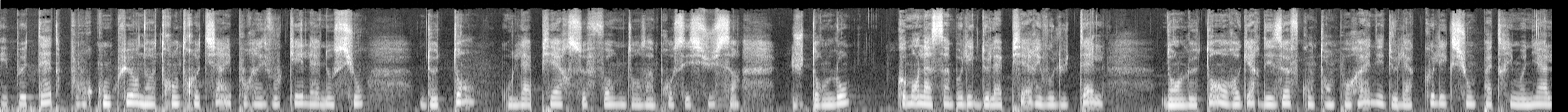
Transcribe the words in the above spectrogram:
Et peut-être pour conclure notre entretien et pour évoquer la notion de temps où la pierre se forme dans un processus hein, du temps long, comment la symbolique de la pierre évolue-t-elle dans le temps au regard des œuvres contemporaines et de la collection patrimoniale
